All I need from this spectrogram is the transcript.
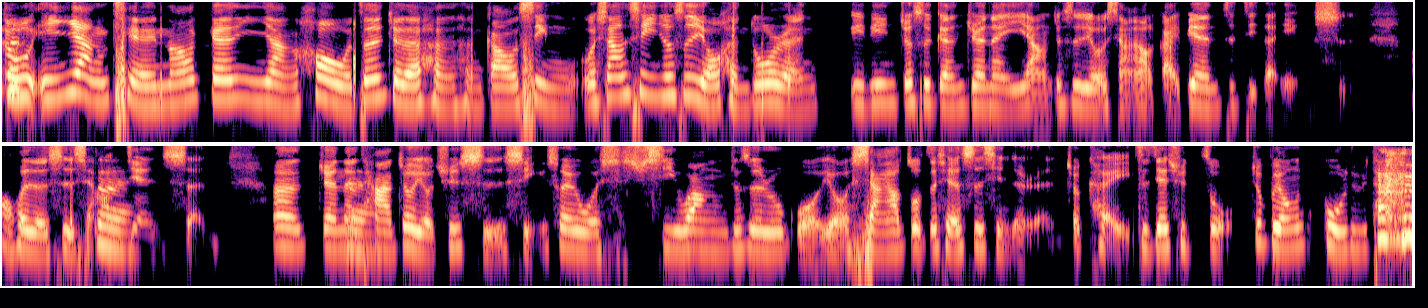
读 营养前，然后跟营养后，我真的觉得很很高兴。我相信就是有很多人。一定就是跟 Jenna 一样，就是有想要改变自己的饮食，啊，或者是想要健身。那 Jenna 她就有去实行，所以我希望就是如果有想要做这些事情的人，就可以直接去做，就不用顾虑太多。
